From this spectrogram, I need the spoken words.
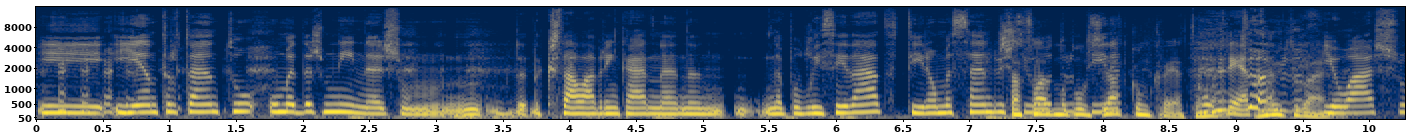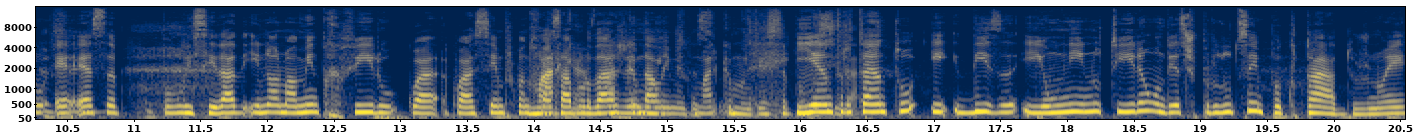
E, e, entretanto, uma das meninas hum, de- que está lá a brincar na, na, na publicidade tira uma sanduíche está a e o falar de uma publicidade tira concreta. concreta. Muito bem. Eu acho é- essa publicidade, e normalmente refiro qua- quase sempre quando faço Marca, a abordagem marca da muito, alimentação. Marca muito essa E entretanto, e, diz, e o menino tira um desses produtos empacotados, não é?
